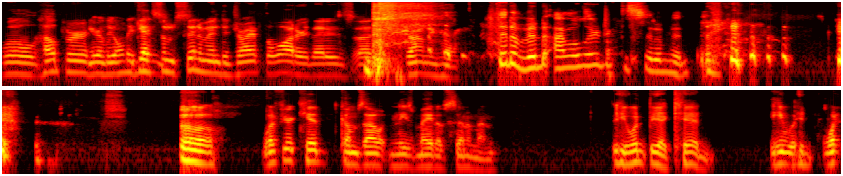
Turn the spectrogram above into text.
will help her You're the only get thing- some cinnamon to dry up the water that is uh, drowning her. Cinnamon. I'm allergic to cinnamon. Oh, What if your kid comes out and he's made of cinnamon? He wouldn't be a kid. He would. What?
